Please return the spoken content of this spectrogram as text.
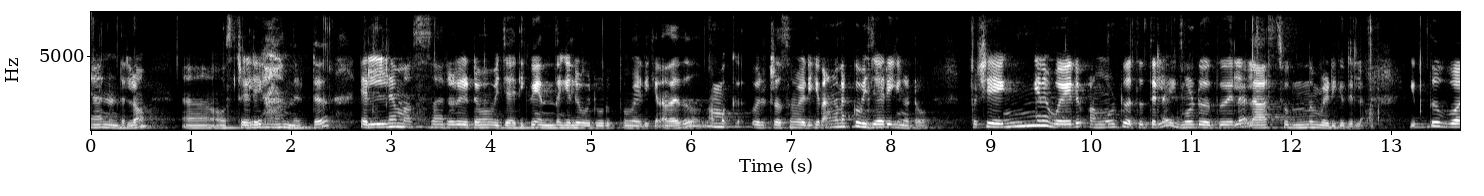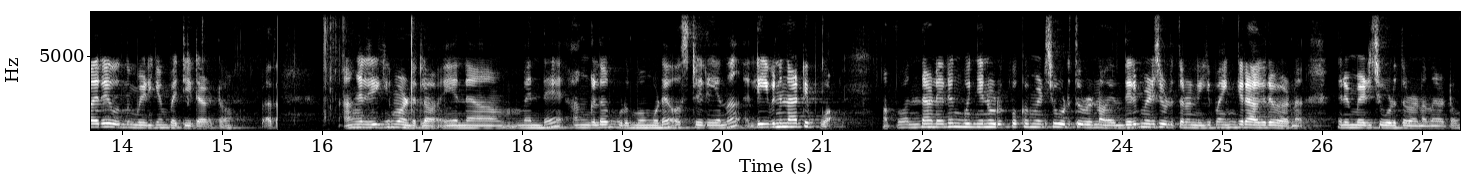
ഞാനുണ്ടല്ലോ. ഓസ്ട്രേലിയ വന്നിട്ട് എല്ലാ മാസം സാലറി കിട്ടുമ്പോൾ വിചാരിക്കും എന്തെങ്കിലും ഒരു ഉടുപ്പ് മേടിക്കണം. അതായത് നമുക്ക് ഒരു ഡ്രസ്സ് മേടിക്കണം അങ്ങനെയൊക്കെ വിചാരിക്കും കേട്ടോ. പക്ഷേ എങ്ങനെ പോയാലും അങ്ങോട്ടും എത്തത്തില്ല ഇങ്ങോട്ടും എത്തത്തില്ല ലാസ്റ്റ് ഒന്നും മേടിക്കത്തില്ല. ഇതുവരെ ഒന്നും മേടിക്കാൻ പറ്റിയില്ല കേട്ടോ. അങ്ങനെ ഇരിക്കുമ്പോൾ ഉണ്ടല്ലോ എന്നാ എന്റെ അങ്കിളും കുടുംബവും കൂടെ ഓസ്ട്രേലിയയിൽ നിന്ന് ലീവിന് നാട്ടിൽ പോവാം. അപ്പോൾ എന്താണേലും കുഞ്ഞിന് ഉടുപ്പൊക്കെ മേടിച്ച് കൊടുത്തു വിടണോ എന്തെങ്കിലും മേടിച്ച് കൊടുത്തു എനിക്ക് ഭയങ്കര ആഗ്രഹമാണ്. എന്തെങ്കിലും മേടിച്ച് കൊടുത്തു വിടണമെന്ന് കേട്ടോ.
